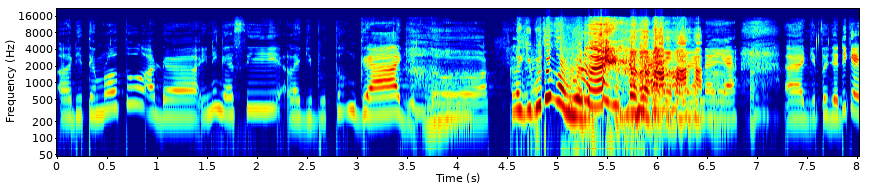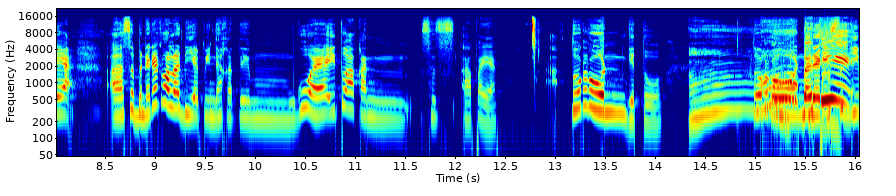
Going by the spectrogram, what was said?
eh, di tim lo tuh ada ini gak sih lagi butuh nggak gitu. Lagi butuh nggak Wur? gimana ya? Eh, gitu. Jadi kayak eh, sebenarnya kalau dia pindah ke tim gue itu akan ses- apa ya turun gitu. Ah. turun berarti dari segi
